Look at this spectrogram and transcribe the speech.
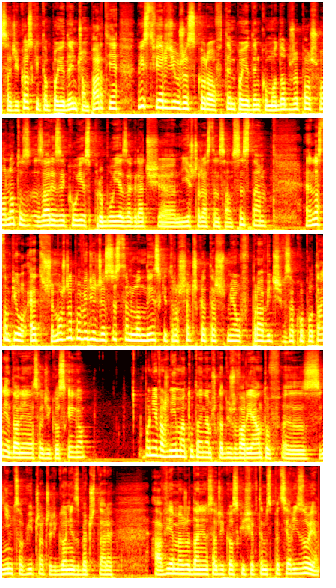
Sadzikowskim, tą pojedynczą partię. No i stwierdził, że skoro w tym pojedynku mu dobrze poszło, no to zaryzykuje spróbuję, spróbuję zagrać e, jeszcze raz ten sam system. E, nastąpiło E3. Można powiedzieć, że system londyński troszeczkę też miał wprawić w zakłopotanie Daniela Sadzikowskiego, ponieważ nie ma tutaj na przykład już wariantów e, z Nimcowicza, czyli goniec B4, a wiemy, że Daniel Sadzikowski się w tym specjalizuje.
